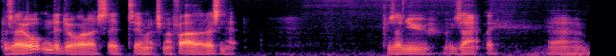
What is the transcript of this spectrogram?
as I opened the door, I said to him, It's my father, isn't it? Because I knew exactly. Um,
